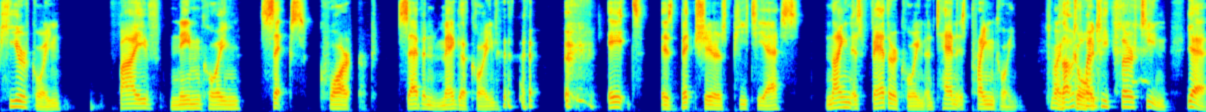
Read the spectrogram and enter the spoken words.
Peercoin. Five, Namecoin. Six, Quark. Seven, Megacoin. Eight is BitShares PTS. Nine is Feathercoin. And 10 is Primecoin. My that was God. 2013. Yeah,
